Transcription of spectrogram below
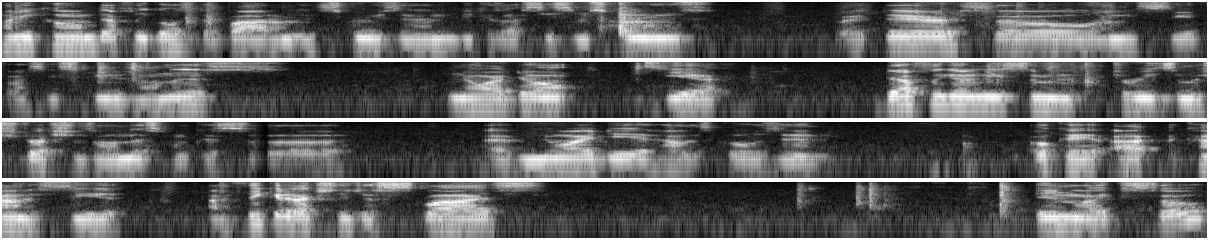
Honeycomb definitely goes at the bottom and screws in because I see some screws right there. So let me see if I see screws on this. No, I don't. Yeah, definitely gonna need some to read some instructions on this one because uh, I have no idea how this goes in. Okay, I, I kind of see it. I think it actually just slides in like so.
